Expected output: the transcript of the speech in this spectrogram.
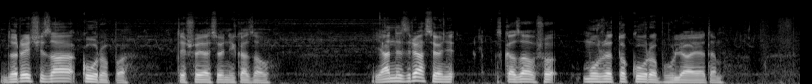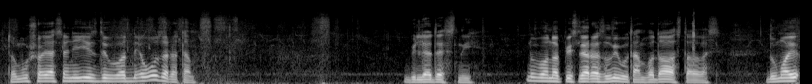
До речі, за коропа, те, що я сьогодні казав. Я не зря сьогодні сказав, що може то короб гуляє там. Тому що я сьогодні їздив в одне озеро там. Біля Десни. Ну воно після розливу там вода осталась. Думаю,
